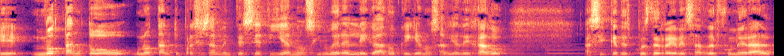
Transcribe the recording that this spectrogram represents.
eh, no, tanto, no tanto precisamente ese día, ¿no? sino era el legado que ella nos había dejado. Así que después de regresar del funeral,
